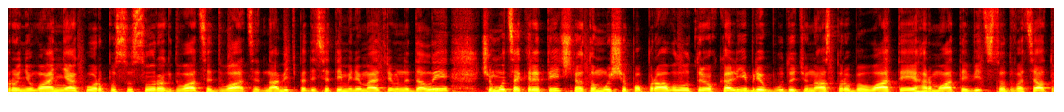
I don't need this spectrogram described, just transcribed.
бронювання корпусу 40-20-20. Навіть 50 мм не дали. Чому це критично? Тому що по правилу трьох калібрів будуть у нас пробивати гармати від 120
